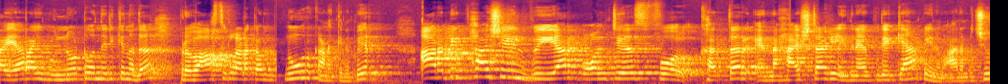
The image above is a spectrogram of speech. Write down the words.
തയ്യാറായി മുന്നോട്ട് വന്നിരിക്കുന്നത് പ്രവാസികളടക്കം നൂറുകണക്കിന് പേർ. അറബിക് ഭാഷയിൽ we are volunteers for Qatar എന്ന ഹാഷ്ടാഗിൽ ഇതിനായി പുതിയ ക്യാമ്പയിനും ആരംഭിച്ചു.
